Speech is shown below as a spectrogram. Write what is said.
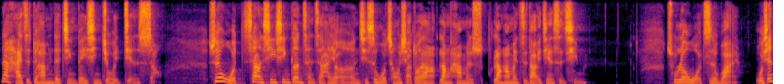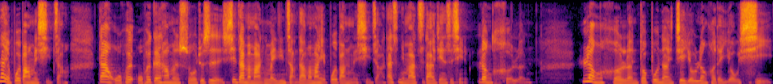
那孩子对他们的警备心就会减少。所以，我像星星跟晨晨还有嗯嗯，其实我从小都让让他们让他们知道一件事情，除了我之外。我现在也不会帮他们洗澡，但我会我会跟他们说，就是现在妈妈你们已经长大，妈妈也不会帮你们洗澡。但是你们要知道一件事情，任何人，任何人都不能借由任何的游戏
